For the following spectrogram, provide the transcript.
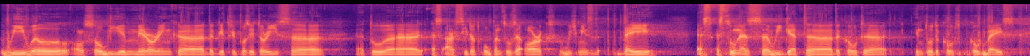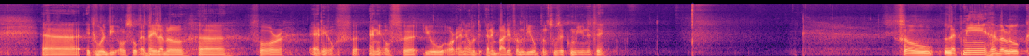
we will also be mirroring uh, the Git repositories to src.opensuse.org, which means they, as, as soon as we get the code into the code, code base, uh, it will be also available uh, for any of, any of uh, you or any of anybody from the OpenSUSE community. So let me have a look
